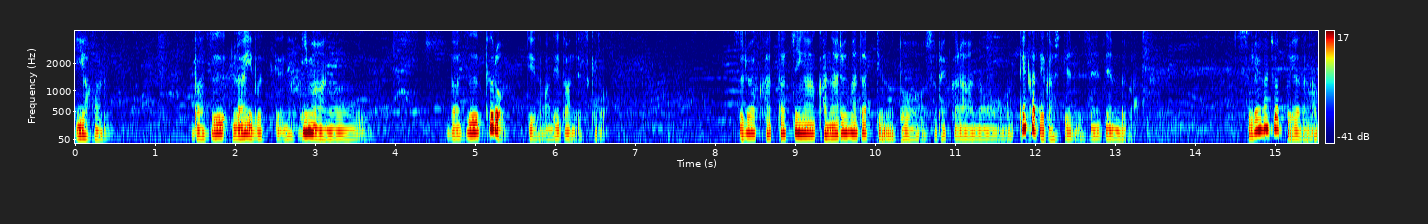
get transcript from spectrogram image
イヤホンバズライブっていうね今あのバズプロっていうのが出たんですけどそれは形がカナル型っていうのとそれからあのテカテカしてるんですね全部が。それがちょっと嫌だな。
